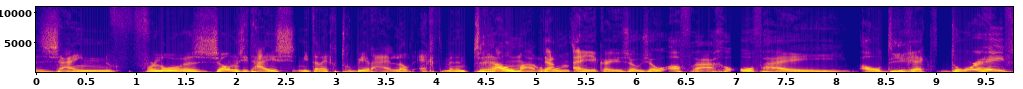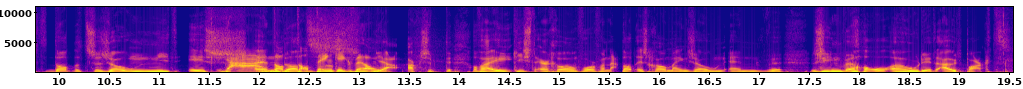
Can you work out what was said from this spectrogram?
zijn verloren zoon ziet. Hij is niet alleen getroubeerd, hij loopt echt met een trauma Ja, rond. en je kan je sowieso afvragen of hij al direct doorheeft dat het zijn zoon niet is. Ja, en dat- dat denk ik wel. Ja, accepte- Of hij kiest er gewoon voor van, nou, dat is gewoon mijn zoon en we zien wel eh, hoe dit uitpakt.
